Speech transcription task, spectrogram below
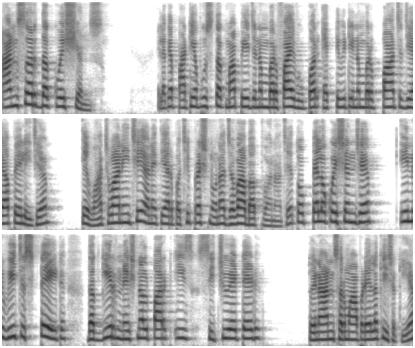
answer the questions એટલે કે પાઠ્યપુસ્તકમાં પેજ નંબર ફાઇવ ઉપર એક્ટિવિટી નંબર પાંચ જે આપેલી છે, તે વાંચવાની છે અને ત્યાર પછી પ્રશ્નોના જવાબ આપવાના છે. તો પહેલો ક્વેશ્ચન છે in which state the Gir National Park is situated તો એના આન્સરમાં આપણે લખી શકીએ.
